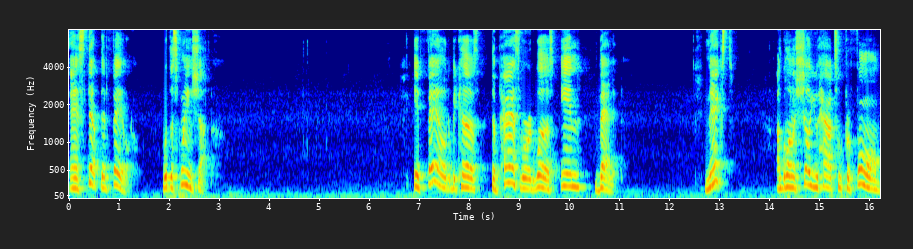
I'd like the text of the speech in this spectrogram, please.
and step that failed with the screenshot. It failed because the password was invalid. Next, I'm going to show you how to perform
